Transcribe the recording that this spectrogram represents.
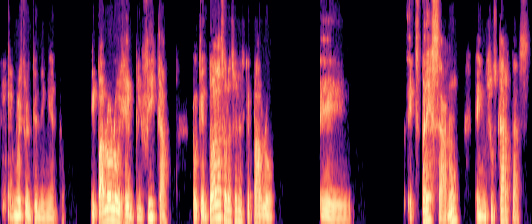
en nuestro entendimiento. Y Pablo lo ejemplifica, porque en todas las oraciones que Pablo eh, expresa, ¿no? En sus cartas,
